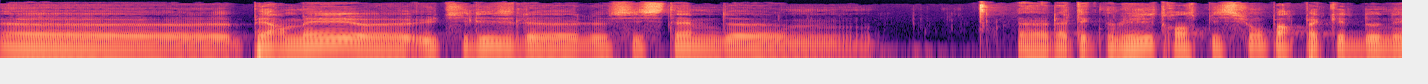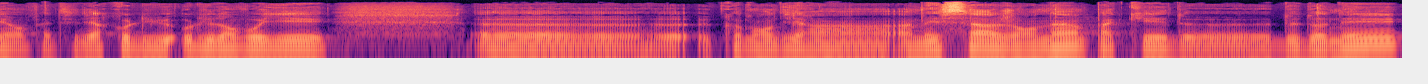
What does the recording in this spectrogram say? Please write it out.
euh, permet, euh, utilise le, le, système de euh, la technologie de transmission par paquet de données en fait. C'est-à-dire qu'au lieu, au lieu d'envoyer euh, comment dire un, un, message en un paquet de, de données,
